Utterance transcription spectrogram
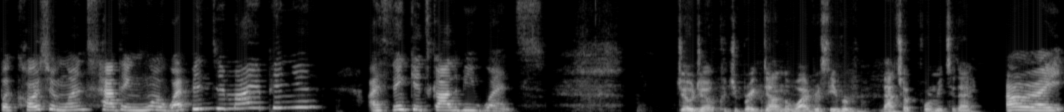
but Carson Wentz having more weapons, in my opinion, I think it's got to be Wentz. Jojo, could you break down the wide receiver matchup for me today? All right.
